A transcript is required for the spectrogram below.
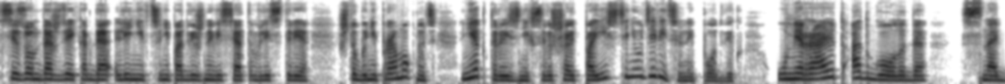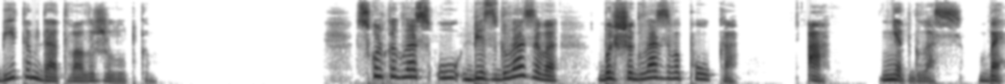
В сезон дождей, когда ленивцы неподвижно висят в листве, чтобы не промокнуть, некоторые из них совершают поистине удивительный подвиг — умирают от голода с набитым до отвала желудком. Сколько глаз у безглазого — большеглазого паука. А. Нет глаз. Б.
